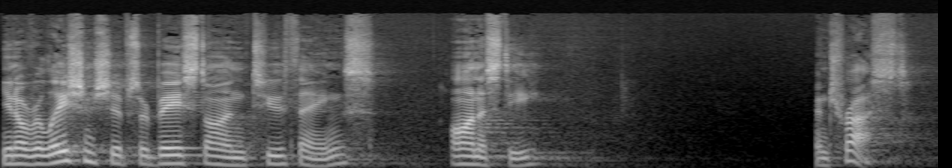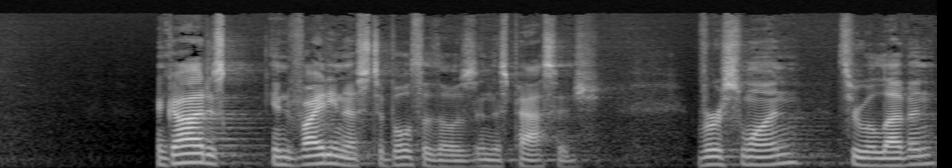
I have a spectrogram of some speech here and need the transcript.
You know, relationships are based on two things honesty and trust. And God is inviting us to both of those in this passage. Verse 1 through 11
